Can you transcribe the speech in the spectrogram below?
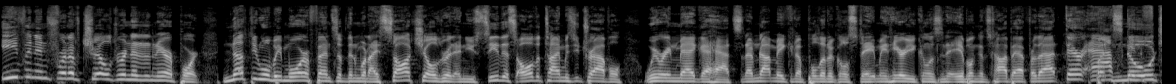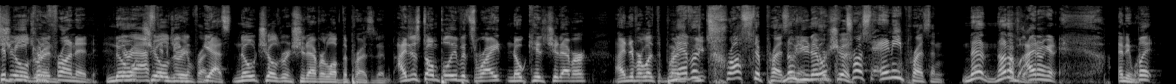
even in front of children at an airport. Nothing will be more offensive than when I saw children, and you see this all the time as you travel, wearing MAGA hats. And I'm not making a political statement here. You can listen to Abe Lincoln's Top Hat for that. They're But asking no to be children, confronted. No They're asking to be children. confronted. Yes, no children should ever love the president. I just don't believe it's right. No kids should ever. I never let the president. Never you- trust a president. No, you never Don't should. trust any president. none, none of them. I don't get it. Anyway, But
